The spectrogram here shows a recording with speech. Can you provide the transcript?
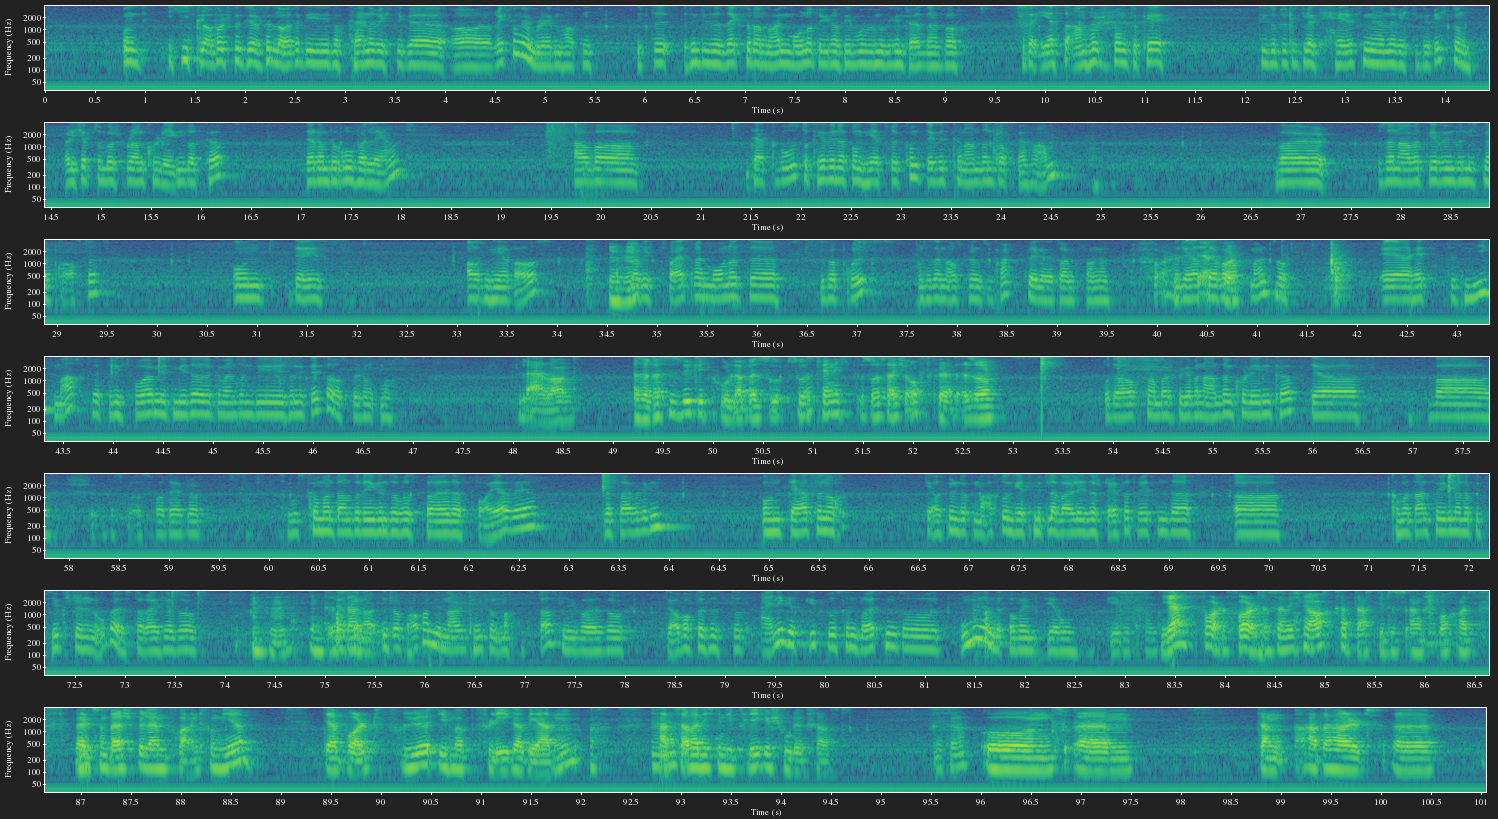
Und ich, glaube halt speziell für Leute, die noch keine richtige äh, Richtung im Leben hatten, ist, sind diese sechs oder neun Monate, je nachdem, wofür man sich entscheidet, einfach so der erste Anhaltspunkt, okay, die so ein bisschen vielleicht helfen in eine richtige Richtung. Weil ich habe zum Beispiel einen Kollegen dort gehabt, der hat einen Beruf erlernt, aber der hat gewusst, okay, wenn er vom Her zurückkommt, der wird keinen anderen Job mehr haben, weil sein Arbeitgeber ihn dann nicht mehr braucht hat. Und der ist aus dem Heer raus, mhm. hat glaube ich zwei, drei Monate überbrückt und hat eine Ausbildung zum Krankenpfleger jetzt angefangen. Voll, und er hat selber cool. auch gemeint, so, er hätte das nie gemacht, hätte nicht vorher mit mir da gemeinsam die Sanitäterausbildung gemacht. Leihwand. Also das ist wirklich cool, aber so, sowas kenne ich, sowas habe ich oft gehört. Also oder auch zum Beispiel, ich habe einen anderen Kollegen gehabt, der war, was, was war der, glaube Hauskommandant oder irgend sowas bei der Feuerwehr, der Freiwilligen. Und der hat dann noch die Ausbildung gemacht und jetzt mittlerweile ist er stellvertretender äh, Kommandant für irgendeiner Bezirksstelle in Oberösterreich. Also mhm, interessant. er hat den alten Job auch an den Nagel gehängt und macht jetzt das lieber. Also ich glaube auch, dass es dort einiges gibt, wo es den Leuten so Umorientierung geben kann. Ja, voll, voll. Das habe ich mir auch gerade gedacht, die du das angesprochen hast. Weil zum Beispiel ein Freund von mir, der wollte früher immer Pfleger werden mhm. hat es aber nicht in die Pflegeschule geschafft. Okay. Und ähm, dann hat er halt äh,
